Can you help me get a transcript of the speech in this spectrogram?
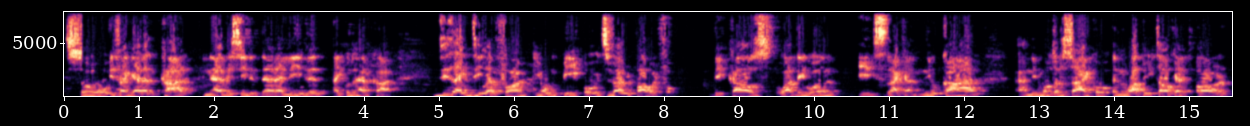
So if I get a car in every city that I live in, I could have car. This idea for young people, it's very powerful because what they want is like a new car, a new motorcycle, and what we talk at our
